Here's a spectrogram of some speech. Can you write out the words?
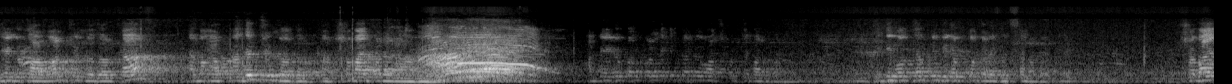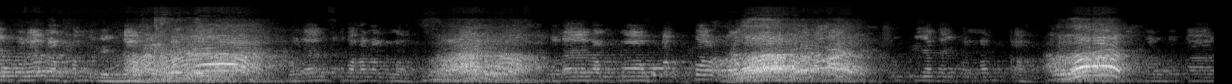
যেগুলো আমার জন্য দরকার এবং আপনাদের জন্য দরকার সবাই করে না আপনি এরকম করলে কিন্তু আমি ওয়াজ করতে পারব না ইতিমধ্যে আপনি বিরক্ত করে ফেলছেন আমাকে। সবাই পড়েন আলহামদুলিল্লাহ। বলেন সুবাহ বলেন আল্লাহ আকবার শুকরিয়া আদায় করলাম কার সর্বকার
